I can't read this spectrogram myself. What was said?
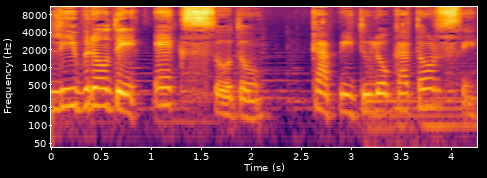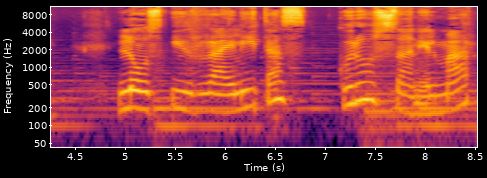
Libro de Éxodo, capítulo 14. Los israelitas cruzan el mar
